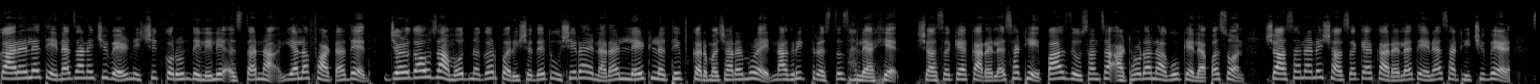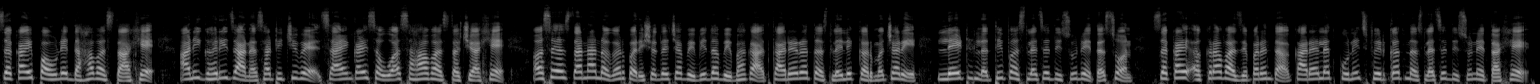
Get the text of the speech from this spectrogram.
कार्यालयात येण्या जाण्याची वेळ निश्चित करून दिलेली असताना याला फाटा देत जळगाव जामोद नगर परिषदेत उशिरा येणाऱ्या लेट लतीफ कर्मचाऱ्यांमुळे नागरिक त्रस्त झाले आहेत. शासकीय कार्यालयासाठी पाच दिवसांचा आठवडा लागू केल्यापासून शासनाने शासकीय कार्यालयात येण्यासाठीची वेळ सकाळी पावणे दहा वाजता आहे आणि घरी जाण्यासाठीची वेळ सायंकाळी सव्वा सहा वाजताची आहे. असे असताना नगर परिषदेच्या विविध विभागात कार्यरत असलेले कर्मचारी लेट लतीफ असल्याचे दिसून येत असून सकाळी अकरा वाजेपर्यंत कार्यालयात कुणीच फिरकत नसल्याचे दिसून येत आहे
